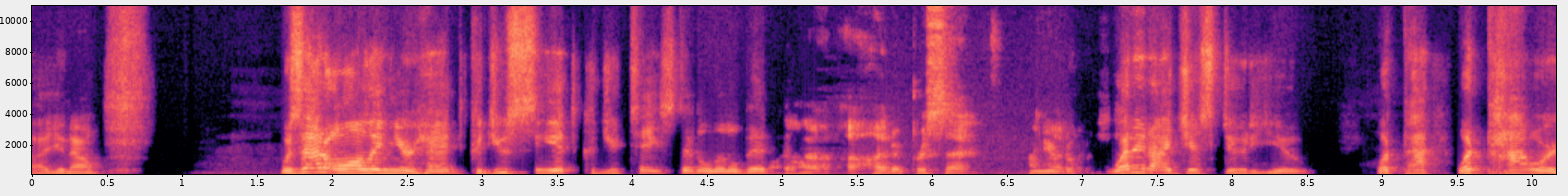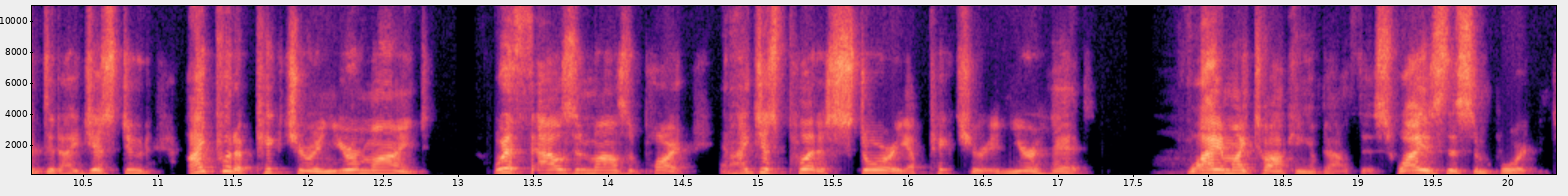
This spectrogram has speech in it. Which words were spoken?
Uh, you know, was that all in your head? Could you see it? Could you taste it a little bit? Uh, A hundred percent. What did I just do to you? What what power did I just do? I put a picture in your mind. We're a thousand miles apart, and I just put a story, a picture in your head. Why am I talking about this? Why is this important?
